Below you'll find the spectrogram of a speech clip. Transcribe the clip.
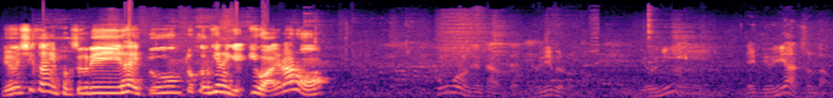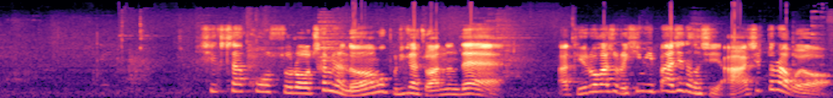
면식감이 퍽스그리하게 뚝뚝 끊기는 게 이 와이라노? 국물은 괜찮은데 면이 별로다. 면이 내 면이 안 쓴다고. 식사 코스로 처음에는 너무 분위기가 좋았는데 아 뒤로 갈수록 힘이 빠지는 것이 아쉽더라고요.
